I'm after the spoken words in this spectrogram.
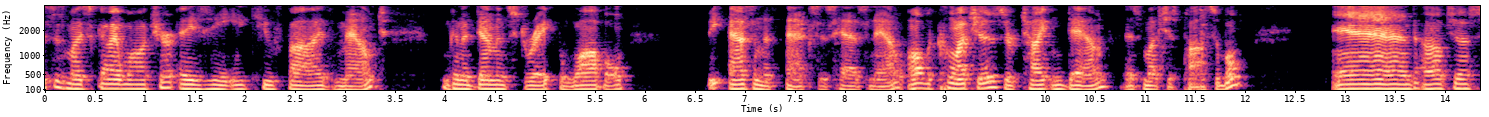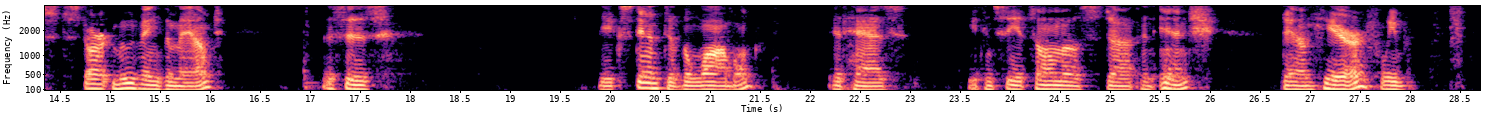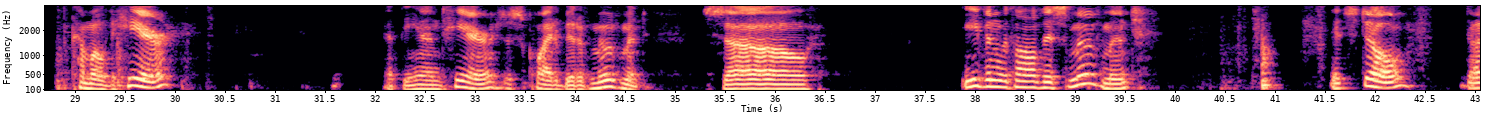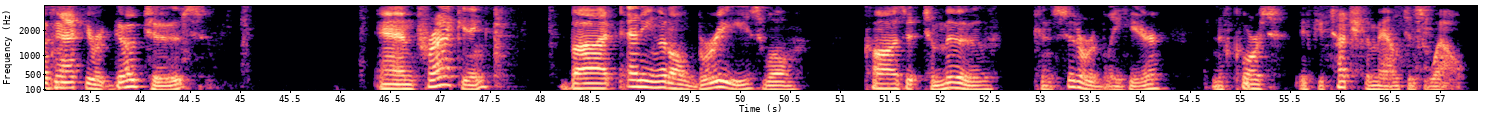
This is my Skywatcher AZ-EQ5 mount. I'm going to demonstrate the wobble the azimuth axis has now. All the clutches are tightened down as much as possible. And I'll just start moving the mount. This is the extent of the wobble. It has, you can see it's almost uh, an inch down here. If we come over here, at the end here, just quite a bit of movement. So even with all this movement, it still does accurate go-tos and tracking, but any little breeze will cause it to move considerably here. And of course, if you touch the mount as well.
